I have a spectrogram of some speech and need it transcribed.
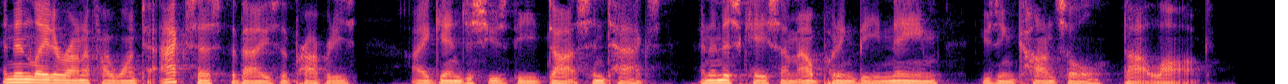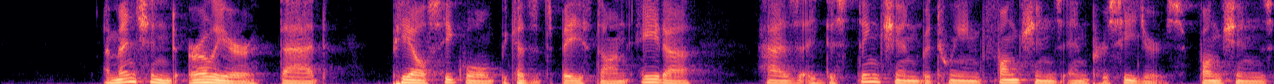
And then later on, if I want to access the values of the properties, I again just use the dot syntax. And in this case, I'm outputting the name using console.log. I mentioned earlier that PL SQL, because it's based on Ada, has a distinction between functions and procedures. Functions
